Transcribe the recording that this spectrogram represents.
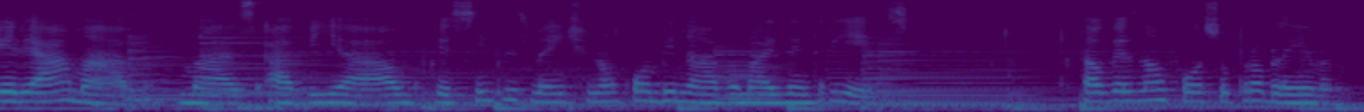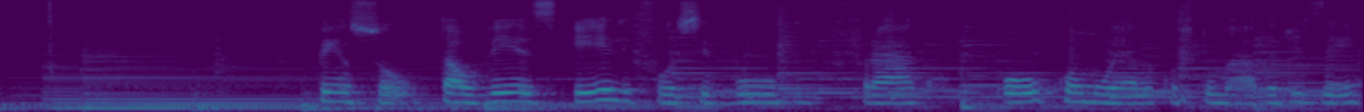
Ele a amava, mas havia algo que simplesmente não combinava mais entre eles. Talvez não fosse o problema. Pensou, talvez ele fosse burro, fraco ou, como ela costumava dizer,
